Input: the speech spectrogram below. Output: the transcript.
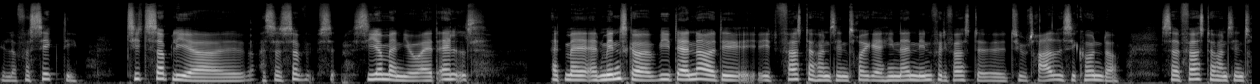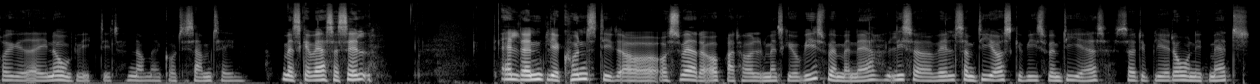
eller forsigtig. Tit så bliver, altså så siger man jo, at alt, at, man, at mennesker, vi danner det, et førstehåndsindtryk af hinanden inden for de første 20-30 sekunder. Så førstehåndsindtrykket er enormt vigtigt, når man går til samtale. Man skal være sig selv, alt andet bliver kunstigt og, og svært at opretholde. Man skal jo vise, hvem man er, lige så vel som de også skal vise, hvem de er, så det bliver et ordentligt match,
